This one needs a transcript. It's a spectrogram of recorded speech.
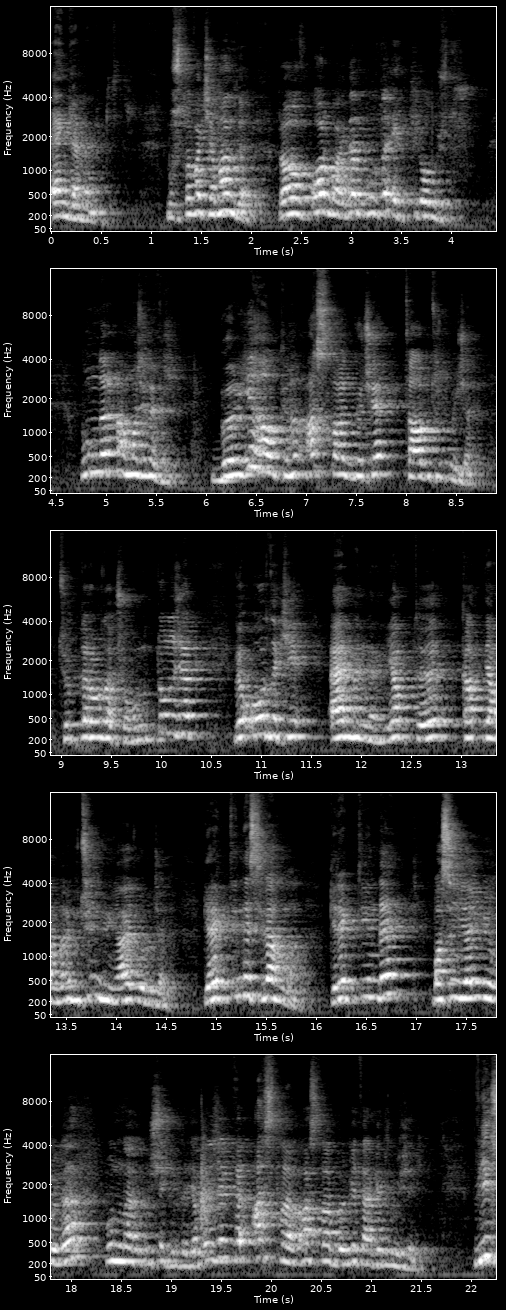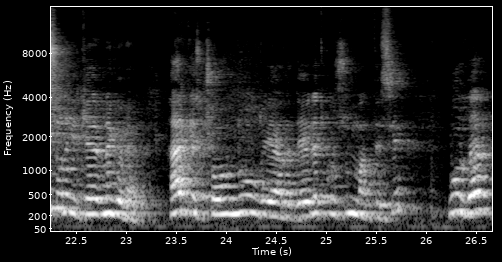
engellemektir. Mustafa Kemal de, Rauf Orbay da burada etkili olmuştur. Bunların amacı nedir? Bölge halkının asla göçe tabi tutmayacak. Türkler orada çoğunlukta olacak ve oradaki Ermenilerin yaptığı katliamları bütün dünyaya duyuracak. Gerektiğinde silahla, gerektiğinde basın yayın yoluyla bunlar bu şekilde yapılacak ve asla asla bölge terk edilmeyecek. Wilson'un ilkelerine göre herkes çoğunluğu olduğu yerde devlet kursun maddesi burada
